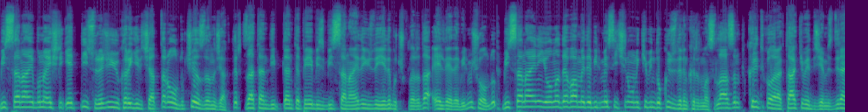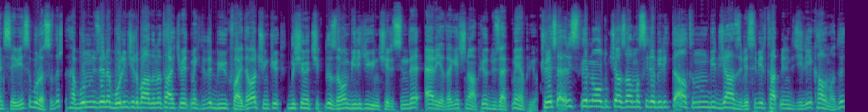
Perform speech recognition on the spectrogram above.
BIST Sanayi buna eşlik ettiği sürece yukarı gidişatlar oldukça hızlanacaktır. Zaten dipten tepeye biz BIST Sanayi'de %7,5'ları da elde edebilmiş olduk. BIST Sanayi'nin yoluna devam edebilmesi için 12.900'lerin kırılması lazım. Kritik olarak takip edeceğimiz direnç seviyesi burasıdır. Ha bunun üzerine Bollinger bandını takip etmekte de büyük fayda var. Çünkü dışına çıktığı zaman 1-2 gün içerisinde er ya da geç ne yapıyor? Düzeltme yapıyor. Küresel risklerin oldukça azalmasıyla birlikte altının bir cazibesi, bir tatmin ediciliği kalmadı.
